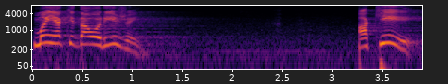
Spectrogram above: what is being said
Mãe é que dá origem. Aqui,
